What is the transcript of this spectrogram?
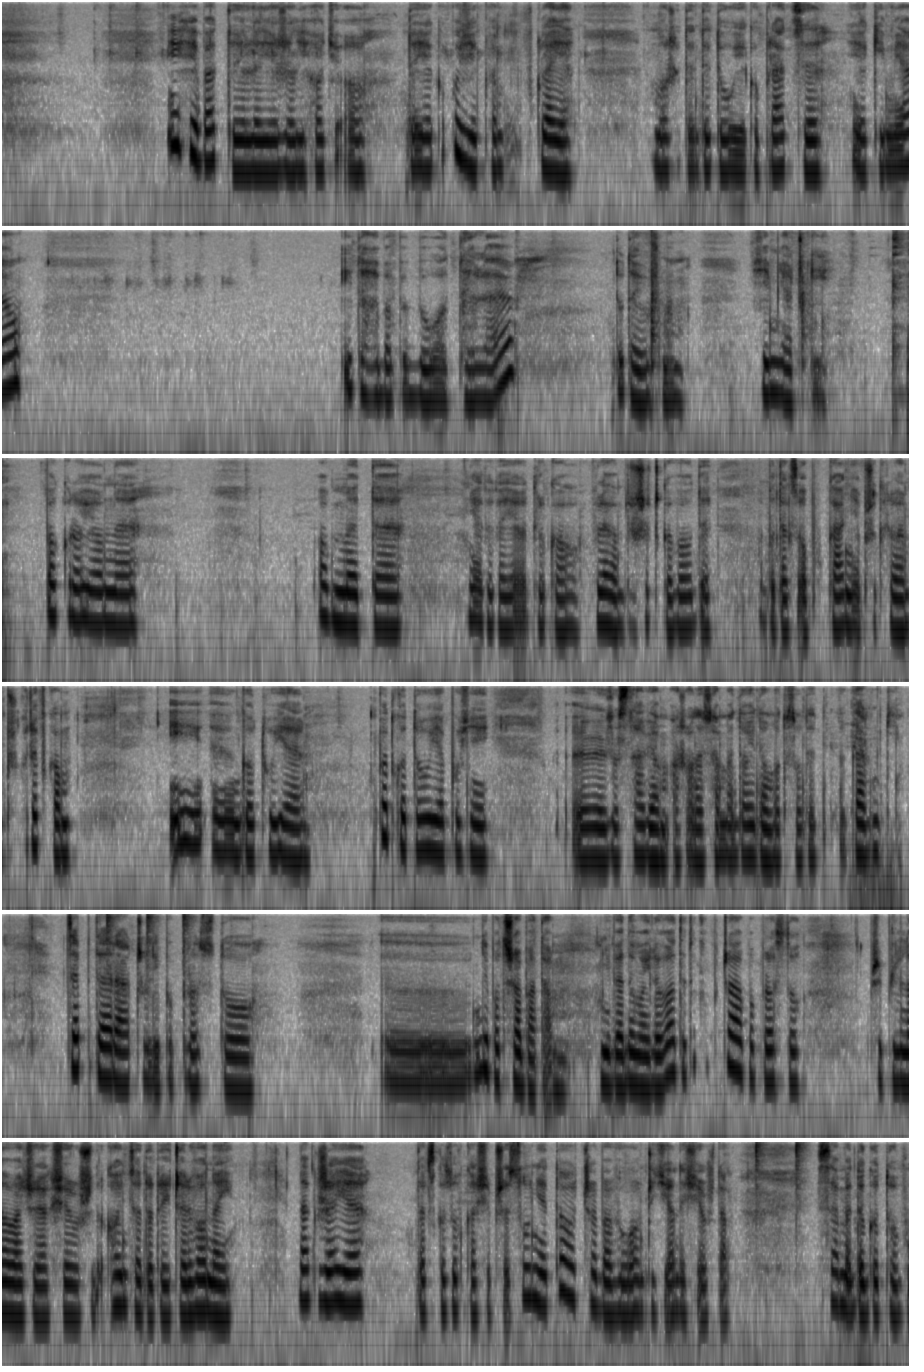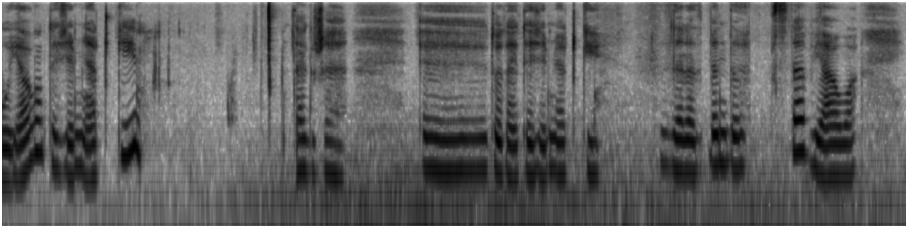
i chyba tyle, jeżeli chodzi o te jego. Później wam wkleję może ten tytuł jego pracy, jaki miał. I to chyba by było tyle. Tutaj już mam ziemniaczki pokrojone, obmyte. Ja tutaj tylko wlewam troszeczkę wody, albo tak z opłukania przykrywam przykrywką i y, gotuję, podgotuję, później y, zostawiam, aż one same dojdą, bo to są te garnki ceptera, czyli po prostu yy, nie potrzeba tam nie wiadomo ile wody, tylko trzeba po prostu przypilnować, że jak się już do końca do tej czerwonej nagrzeje, ta wskazówka się przesunie, to trzeba wyłączyć i one się już tam same dogotowują, te ziemniaczki. Także yy, tutaj te ziemniaczki zaraz będę wstawiała.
